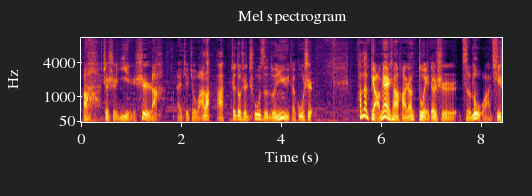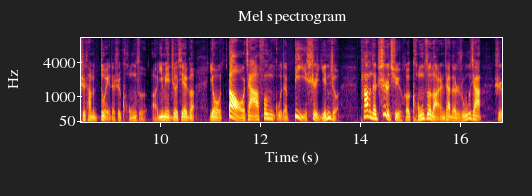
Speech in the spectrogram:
啊，这是隐士啊，哎，就就完了啊！这都是出自《论语》的故事。他们表面上好像怼的是子路啊，其实他们怼的是孔子啊。因为这些个有道家风骨的避世隐者，他们的志趣和孔子老人家的儒家是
